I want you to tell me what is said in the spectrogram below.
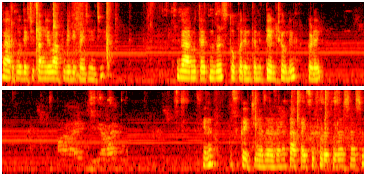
गार हो द्यायची चांगली वाफ गेली पाहिजे याची. गार होत आहेत नूडल्स तोपर्यंत मी तेल ठेवले कढईत हे ना? असं कैचीनं जरा जरा कापायचं थोडं थोडं असं असं.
